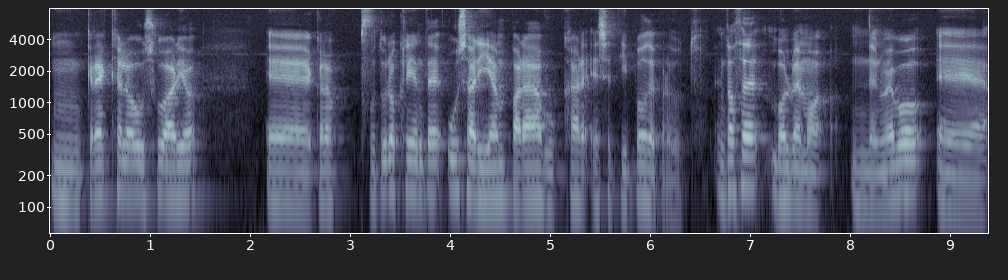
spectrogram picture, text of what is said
mm, crees que los usuarios, eh, que los futuros clientes usarían para buscar ese tipo de producto. Entonces volvemos de nuevo eh,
